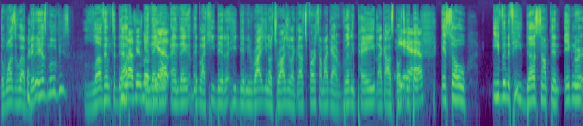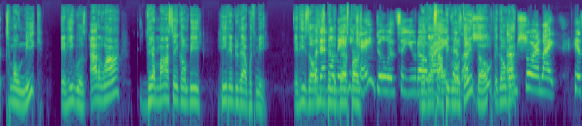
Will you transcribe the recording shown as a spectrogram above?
the ones who have been in his movies, love him to death. Love his and they yep. go, and they they like he did it. He did me right. You know, Taraji like that's the first time I got really paid, like I was supposed to get paid. Yeah, And so even if he does something ignorant to Mo'Nique and he was out of line, their mindset gonna be he didn't do that with me. And he's all but he's that been don't the mean best he person. can't do it to you though, But that's right? how people I'm think sh- though. They're gonna be I'm like, sure, like his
